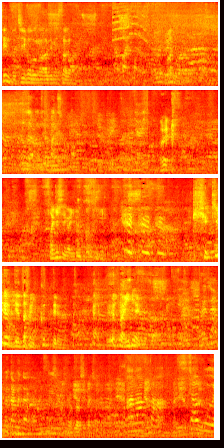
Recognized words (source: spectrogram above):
天と地ほどの味の差が。ある高いかマジで？どうだろう？18とかあれ？詐欺師がいる。のに切るって言ったのに食ってるまあいいんやけどさ。全部食べたらダメすぎあ確かにあなたサブウェ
